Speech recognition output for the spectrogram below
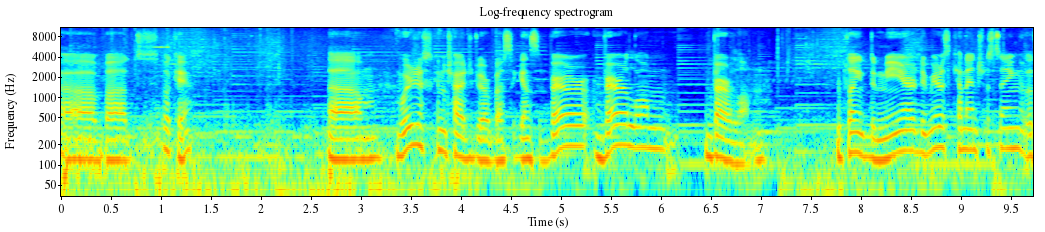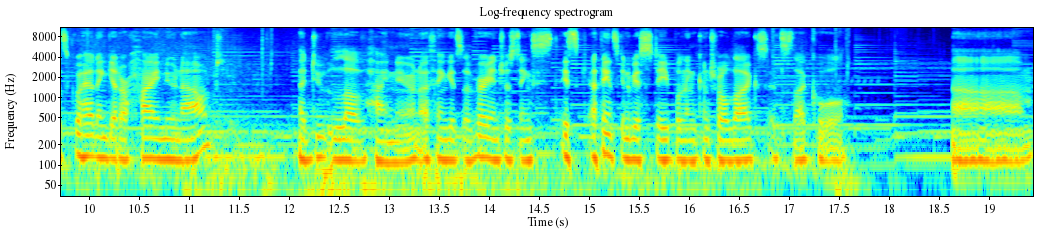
Uh, but okay. Um, we're just gonna try to do our best against Ver Verilon. Verilon. We're playing Dimir. Dimir is kind of interesting. Let's go ahead and get our High Noon out. I do love High Noon. I think it's a very interesting. It's I think it's gonna be a staple in control decks. It's that cool. Um,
